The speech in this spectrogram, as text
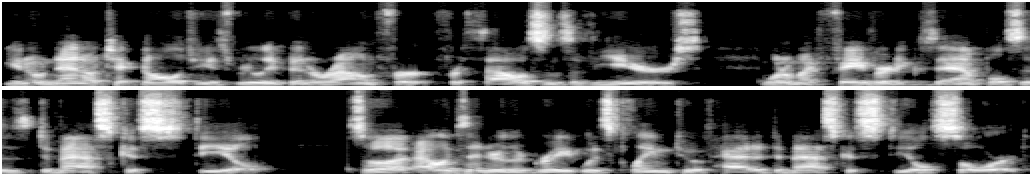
You know, nanotechnology has really been around for, for thousands of years. One of my favorite examples is Damascus steel. So uh, Alexander the Great was claimed to have had a Damascus steel sword,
